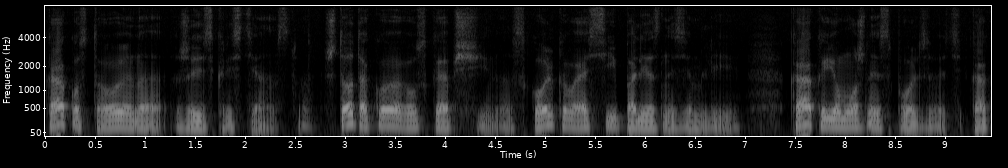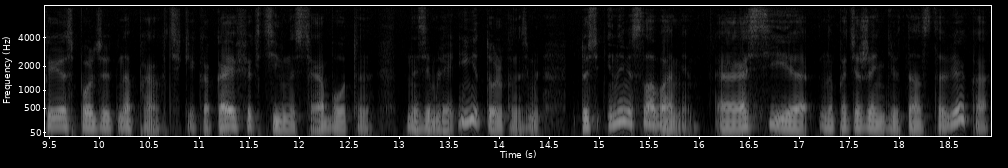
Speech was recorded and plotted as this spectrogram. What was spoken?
как устроена жизнь крестьянства, что такое русская община, сколько в России полезной земли, как ее можно использовать, как ее используют на практике, какая эффективность работы на земле и не только на земле. То есть, иными словами, Россия на протяжении XIX века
